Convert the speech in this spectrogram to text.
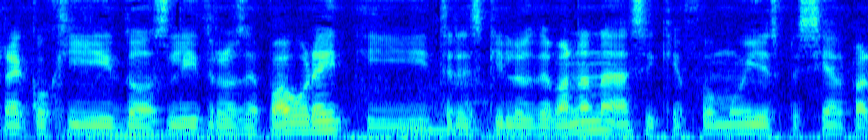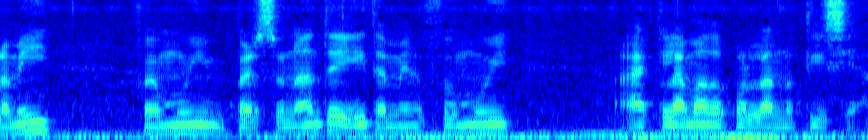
recogí 2 litros de Powerade y 3 kilos de banana, así que fue muy especial para mí, fue muy impresionante y también fue muy aclamado por la noticia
